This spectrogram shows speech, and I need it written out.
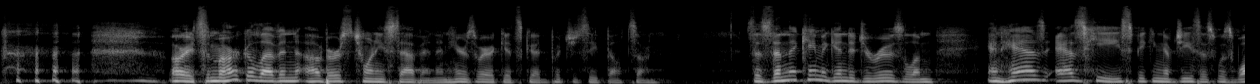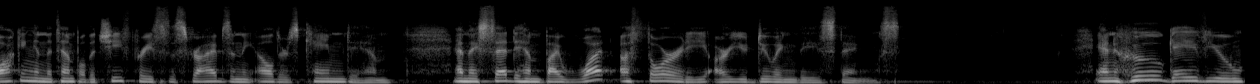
All right, so Mark 11, uh, verse 27, and here's where it gets good. Put your seatbelts on. It says, Then they came again to Jerusalem, and as, as he, speaking of Jesus, was walking in the temple, the chief priests, the scribes, and the elders came to him. And they said to him, By what authority are you doing these things? And who gave you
